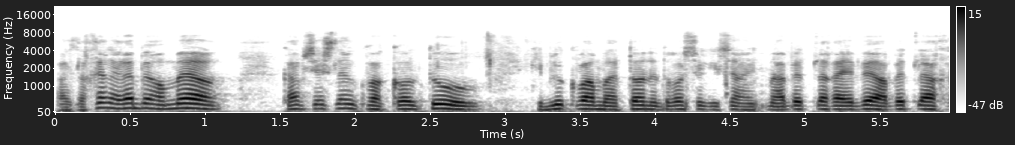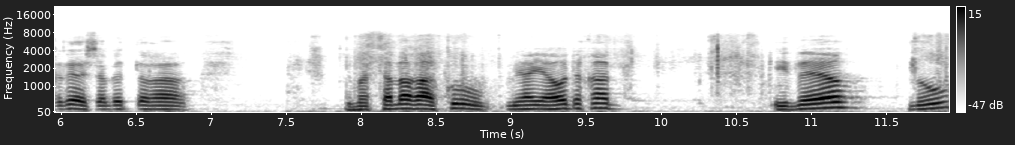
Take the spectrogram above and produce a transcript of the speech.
אז לכן הרב אומר, גם שיש להם כבר כל טוב, קיבלו כבר מתון את ראש הגישה, מהבית לרעבר, הבית לאחרש, הבית לרע... עם הצוואר העקום, מי היה עוד אחד? עיוור, נו,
